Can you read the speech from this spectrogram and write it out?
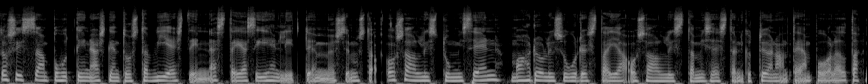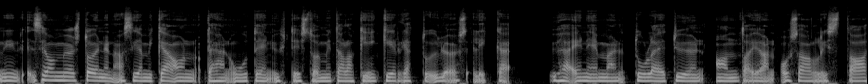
tosissaan puhuttiin äsken tuosta viestinnästä ja siihen liittyen myös semmoista osallistumisen mahdollisuudesta ja osallistamisesta niin työnantajan puolelta. Niin se on myös toinen asia, mikä on tähän uuteen yhteistoimintalakiin kirjattu ylös, eli yhä enemmän tulee työnantajan osallistaa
